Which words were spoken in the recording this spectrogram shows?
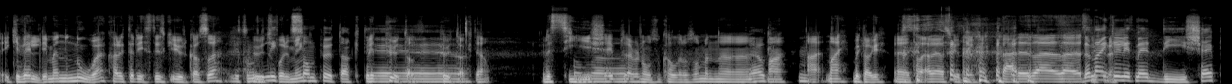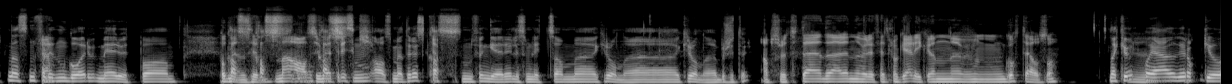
Ikke veldig, men noe karakteristisk urkasse. Litt sånn, litt sånn puteaktig Litt puteaktig, ja. Eller C-shaped, er det vel noen som kaller det også, men øh, Ja, okay. nei, nei, nei, beklager. Jeg, tar, jeg skryter. Det er, det er, det er, Den er egentlig litt mer D-shaped, nesten, fordi Ja. den går mer ut på På kass- kassen, Den er asymmetrisk. Kassen, asymmetrisk. Kassen fungerer liksom litt som eh, krone, kronebeskytter. Absolutt. Det er, en veldig fet klokke. Jeg liker den godt, jeg også. Så den er kul. Og jeg rocker jo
